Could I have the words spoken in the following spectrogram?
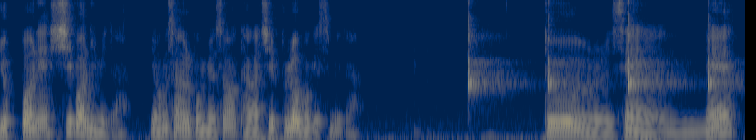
6번에 10번입니다. 영상을 보면서 다 같이 불러보겠습니다. 둘, 셋, 넷.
